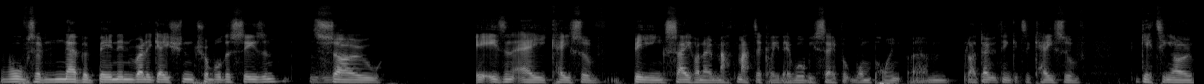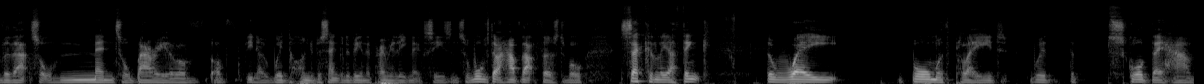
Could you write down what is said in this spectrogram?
Wolves have never been in relegation trouble this season, mm-hmm. so it isn't a case of being safe. I know mathematically they will be safe at one point, um, but I don't think it's a case of getting over that sort of mental barrier of, of you know we're 100% going to be in the Premier League next season. So Wolves don't have that first of all. Secondly, I think the way Bournemouth played with the squad they have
